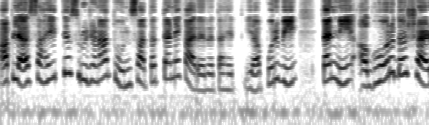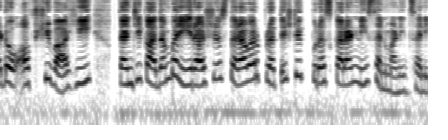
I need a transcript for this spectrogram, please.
आपल्या साहित्य सृजनातून सातत्याने कार्यरत आहेत. यापूर्वी त्यांनी Aghor the shadow of Shiva ही त्यांची कादंबरी राष्ट्रीय स्तरावर प्रतिष्ठित पुरस्कारांनी सन्मानित झाली.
